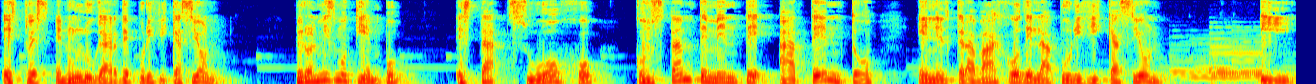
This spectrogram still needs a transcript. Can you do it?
Esto es en un lugar de purificación. Pero al mismo tiempo está su ojo constantemente atento en el trabajo de la purificación. y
